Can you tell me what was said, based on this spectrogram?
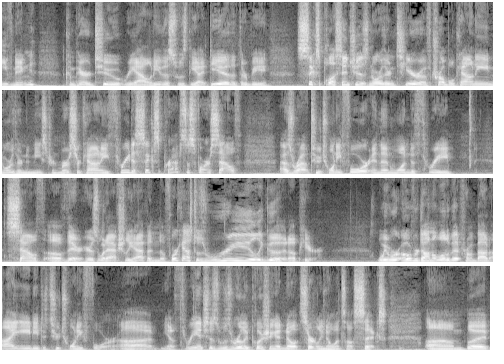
evening compared to reality. This was the idea that there'd be six plus inches northern tier of Trumbull County, northern and eastern Mercer County, three to six, perhaps as far south as Route 224, and then one to three south of there. Here's what actually happened. The forecast was really good up here. We were overdone a little bit from about I-80 to 224. Uh, you know, three inches was really pushing it. No, certainly no one saw six. Um, but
